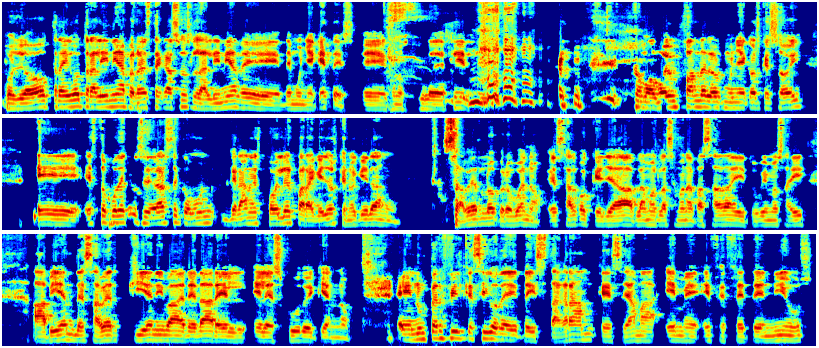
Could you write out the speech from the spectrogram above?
Pues yo traigo otra línea, pero en este caso es la línea de, de muñequetes, eh, como se suele decir. como buen fan de los muñecos que soy, eh, esto puede considerarse como un gran spoiler para aquellos que no quieran saberlo, pero bueno, es algo que ya hablamos la semana pasada y tuvimos ahí a bien de saber quién iba a heredar el, el escudo y quién no. En un perfil que sigo de, de Instagram, que se llama MFCT News,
